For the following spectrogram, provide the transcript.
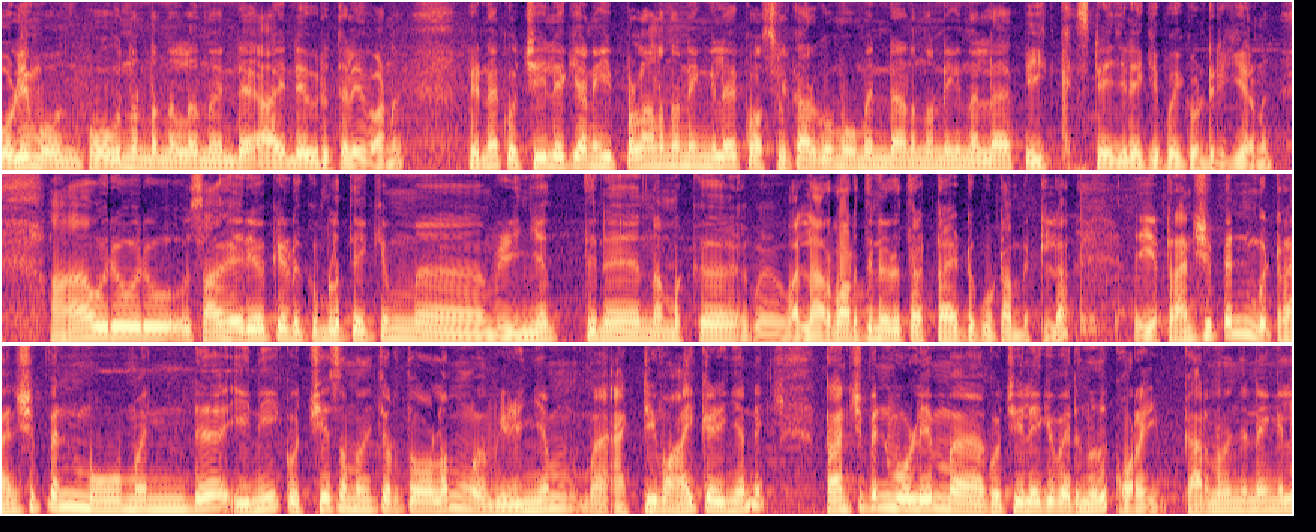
വോളിയം പോകു പോകുന്നുണ്ടെന്നുള്ളതിന്റെ അതിന്റെ ഒരു തെളിവാണ്. പിന്നെ കൊച്ചിയിലേക്കാണെങ്കിൽ ഇപ്പോഴാണെന്നുണ്ടെങ്കിൽ കോസ്റ്റൽ കാർഗോ മൂവ്മെന്റ് ആണെന്നുണ്ടെങ്കിൽ നല്ല പീക്ക് സ്റ്റേജിലേക്ക് പോയിക്കൊണ്ടിരിക്കുകയാണ്. ആ ഒരു ഒരു സാഹചര്യമൊക്കെ എടുക്കുമ്പോഴത്തേക്കും വിഴിഞ്ഞത്തിന് നമുക്ക് വല്ലാർപാടത്തിന് ഒരു ത്രെട്ടായിട്ട് കൂട്ടാൻ പറ്റില്ല. ഈ ട്രാൻഷിപ്പൻ ട്രാൻഷിപ്പൻ മൂവ്മെന്റ് ഇനി കൊച്ചിയെ സംബന്ധിച്ചിടത്തോളം വിഴിഞ്ഞം ആക്റ്റീവ് ആയി കഴിഞ്ഞാൽ ട്രാൻസ്ഷിപ്പൻ വോളിയം കൊച്ചിയിലേക്ക് വരുന്നത് കുറയും. കാരണം എന്ന് വെച്ചിട്ടുണ്ടെങ്കിൽ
